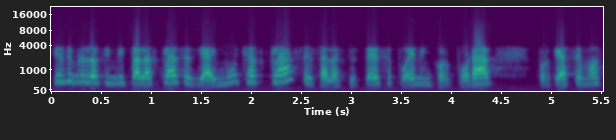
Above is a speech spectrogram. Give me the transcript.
yo siempre los invito a las clases y hay muchas clases a las que ustedes se pueden incorporar porque hacemos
